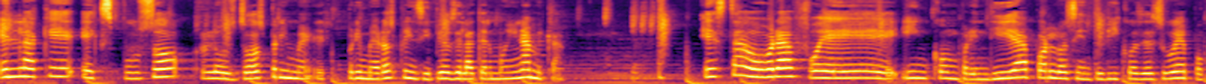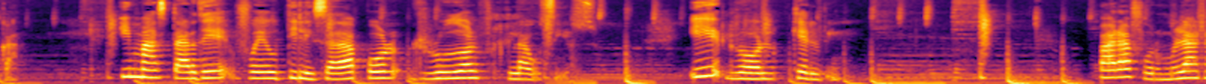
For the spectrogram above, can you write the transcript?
en la que expuso los dos primeros principios de la termodinámica. Esta obra fue incomprendida por los científicos de su época y más tarde fue utilizada por Rudolf Clausius y Rolf Kelvin para formular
